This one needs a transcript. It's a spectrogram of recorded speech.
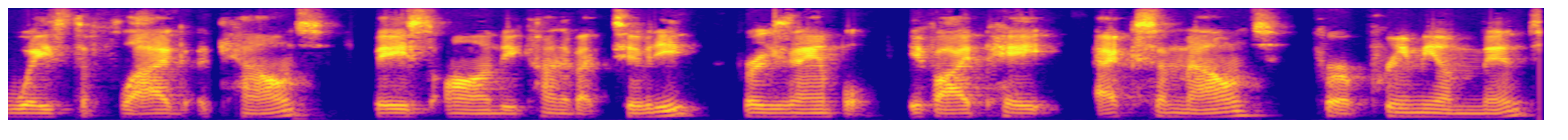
ways to flag accounts based on the kind of activity. For example, if I pay X amount for a premium mint,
